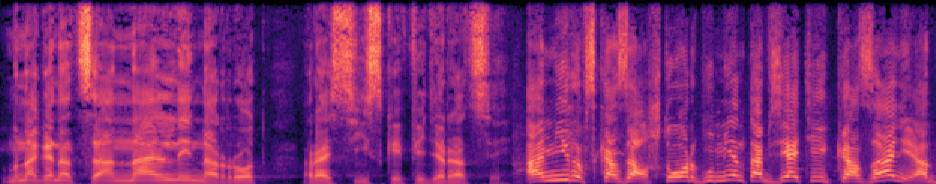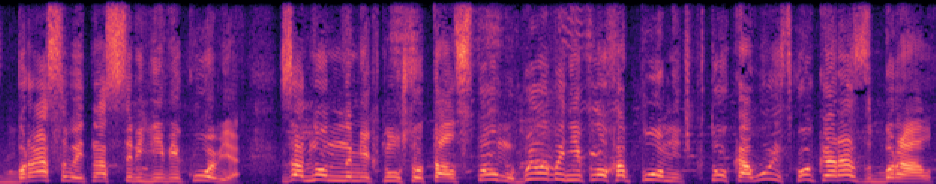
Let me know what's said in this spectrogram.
многонациональный народ Российской Федерации. Амиров сказал, что аргумент о взятии Казани отбрасывает нас в Средневековье. Заодно намекнул, что Толстому было бы неплохо помнить, кто кого и сколько раз брал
